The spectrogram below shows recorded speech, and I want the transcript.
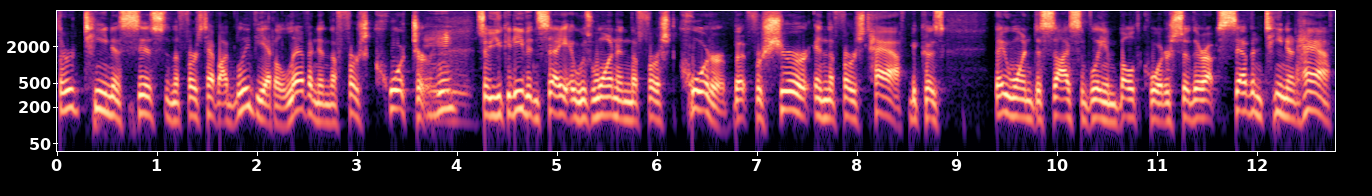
13 assists in the first half. I believe he had 11 in the first quarter. Mm-hmm. So you could even say it was won in the first quarter, but for sure in the first half because they won decisively in both quarters. So they're up 17 and a half.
